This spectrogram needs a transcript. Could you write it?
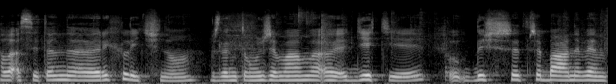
Ale asi ten eh, rychlič, no. Vzhledem k tomu, že mám eh, děti, když se třeba, nevím,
